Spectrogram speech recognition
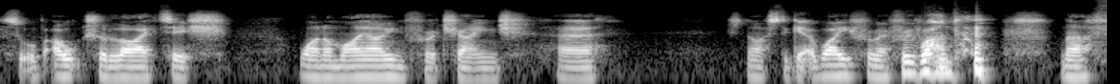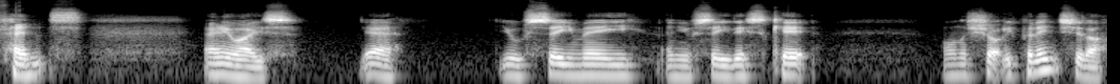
sort of ultra lightish one on my own for a change. Uh, it's nice to get away from everyone. no offence. Anyways, yeah, you'll see me and you'll see this kit on the Shotley Peninsula.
